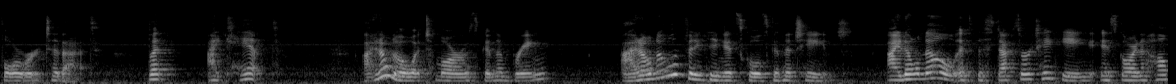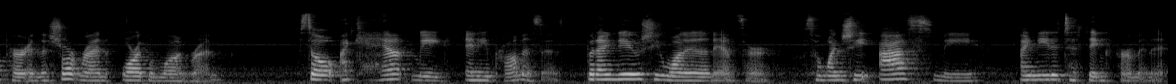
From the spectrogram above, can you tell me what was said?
forward to that. But I can't. I don't know what tomorrow is going to bring. I don't know if anything at school is going to change. I don't know if the steps we're taking is going to help her in the short run or the long run. So I can't make any promises. But I knew she wanted an answer. So when she asked me, I needed to think for a minute.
